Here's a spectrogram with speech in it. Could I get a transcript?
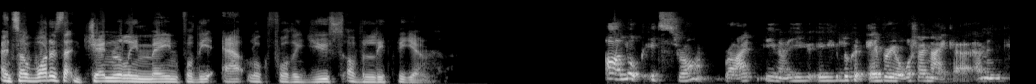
And so, what does that generally mean for the outlook for the use of lithium? Oh, look, it's strong, right? You know, you, you look at every automaker. I mean,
